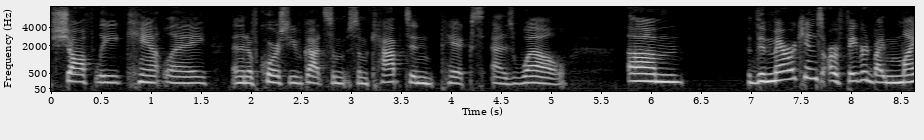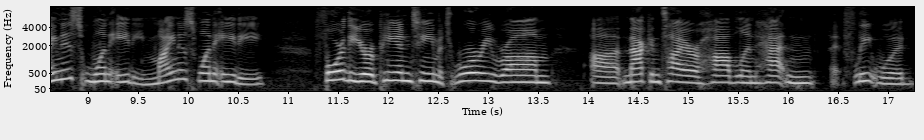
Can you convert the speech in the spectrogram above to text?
Schauffele, Cantlay, and then of course you've got some some captain picks as well. Um, the Americans are favored by minus 180, minus 180 for the European team. It's Rory, Rahm, uh, MacIntyre, Hovland, Hatton, Fleetwood.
